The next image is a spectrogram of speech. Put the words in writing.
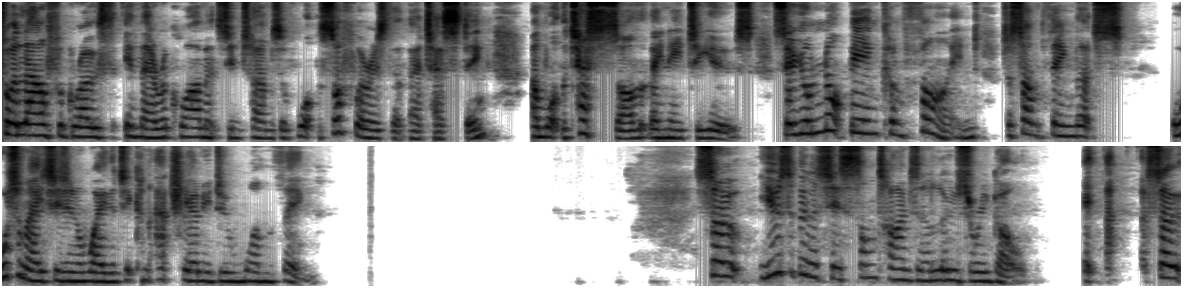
to allow for growth in their requirements in terms of what the software is that they're testing and what the tests are that they need to use. So you're not being confined to something that's automated in a way that it can actually only do one thing. So usability is sometimes an illusory goal. It, uh, so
